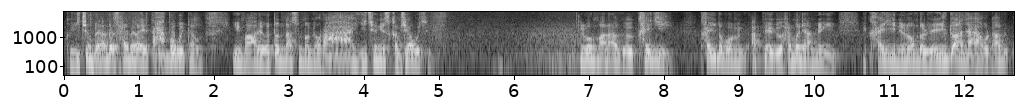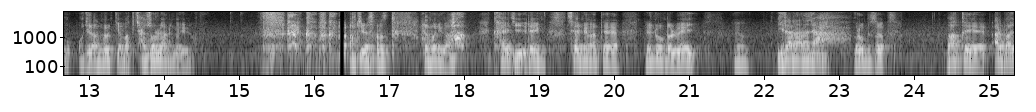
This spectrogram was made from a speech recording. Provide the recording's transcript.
그 2층 베란다에서 할매가 딱 보고 있다고. 이 마을에 어떤 낯선 놈이 오나 2층에서 감시하고 있어요. 일본 만화 그 카이지. 카이도 보면 앞에 그 할머니 한 명이 카이지 네 놈들 왜 일도 안 하냐 하고 남이 오지랖 넓게 막 잔소리를 하는 거예요. 앞집에 사는 할머니가 카이지 일행 세 명한테 네 놈들 왜 어, 일안 하느냐 그러면서 마트에 알바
